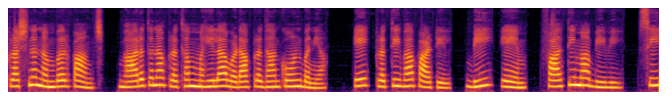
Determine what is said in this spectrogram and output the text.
પ્રશ્ન નંબર પાંચ. ભારતના પ્રથમ મહિલા વડાપ્રધાન કોણ બન્યા? A Pratibha Patil, B M Fatima Beevi, C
